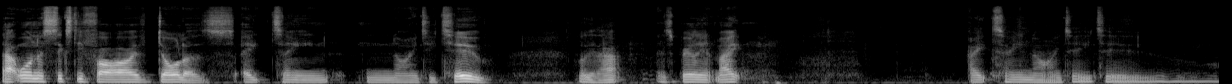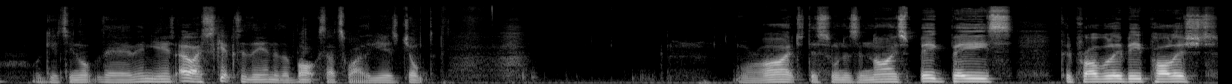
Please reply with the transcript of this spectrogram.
That one is $65, 1892 Look at that. It's brilliant, mate. 1892. We're getting up there in years. Oh, I skipped to the end of the box. That's why the years jumped. All right, this one is a nice big piece. Could probably be polished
